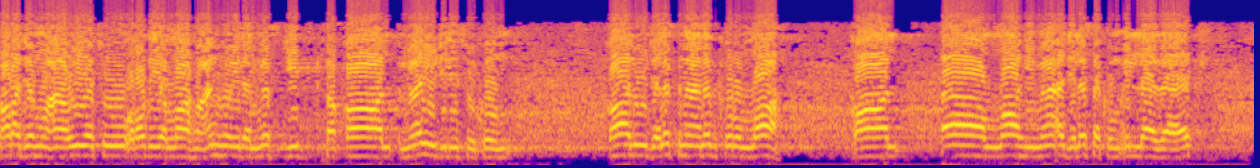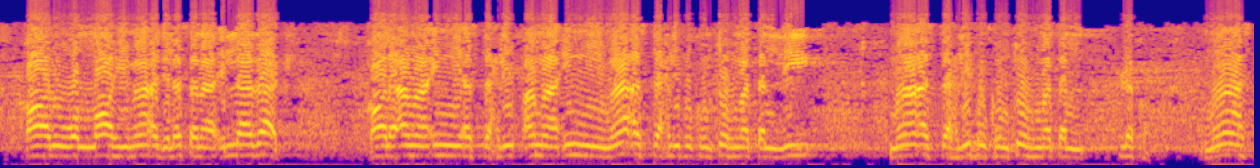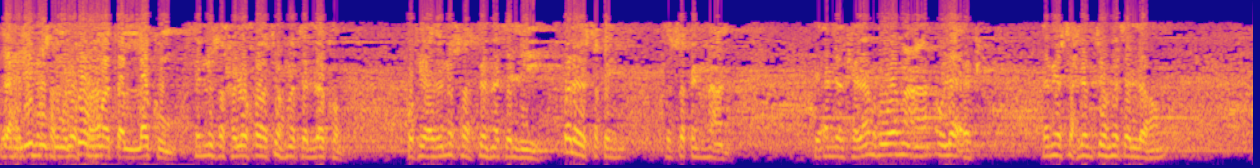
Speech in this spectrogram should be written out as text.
خرج معاوية رضي الله عنه إلى المسجد فقال ما يجلسكم؟ قالوا جلسنا نذكر الله. قال آه الله ما أجلسكم إلا ذاك. قالوا والله ما أجلسنا إلا ذاك. قال أما إني أستحلف أما إني ما أستحلفكم تهمة لي ما أستحلفكم تهمة لكم. ما أستحلفكم تهمة لكم. في النسخ الأخرى تهمة لكم. وفي هذه النسخة تهمة لي ولا يستقيم تستقيم معنا. لأن الكلام هو مع أولئك لم يستحلم تهمة لهم.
